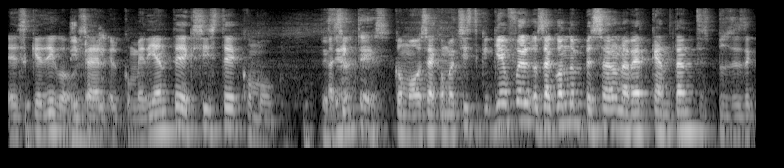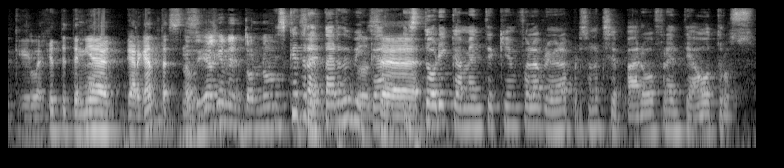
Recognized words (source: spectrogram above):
Es que digo, Dime. o sea, el, el comediante existe como... Desde así, antes. Como, o sea, como existe... ¿Quién fue? o sea, ¿cuándo empezaron a ver cantantes? Pues desde que la gente tenía gargantas, ¿no? Desde que alguien entonó. Es que Sí, tratar de o ubicar sea- históricamente quién fue la primera persona que se paró frente a otros,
